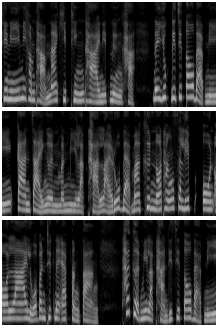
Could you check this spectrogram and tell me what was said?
ทีนี้มีคำถามน่าคิดทิ้งท้ายนิดนึงค่ะ ในยุคดิจิตอลแบบนี้การจ่ายเงินมันมีหลักฐานหลายรูปแบบมากขึ้นเนาะทั้งสลิปโอนออนไลน์ หรือว่าบันทึกในแอปต่างๆ ถ้าเกิดมีหลักฐานดิจิตอลแบบนี้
